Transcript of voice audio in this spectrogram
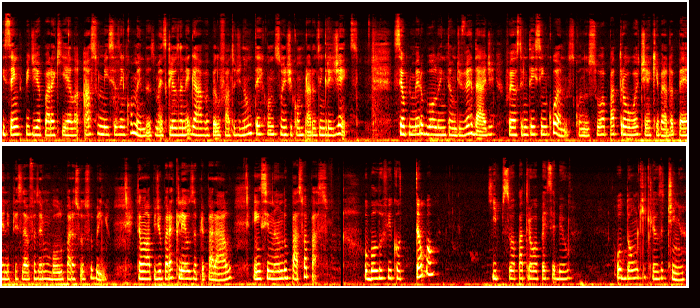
e sempre pedia para que ela assumisse as encomendas, mas Cleusa negava pelo fato de não ter condições de comprar os ingredientes. Seu primeiro bolo, então, de verdade, foi aos 35 anos, quando sua patroa tinha quebrado a perna e precisava fazer um bolo para sua sobrinha. Então ela pediu para Cleusa prepará-lo, ensinando passo a passo. O bolo ficou tão bom que sua patroa percebeu o dom que Cleusa tinha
